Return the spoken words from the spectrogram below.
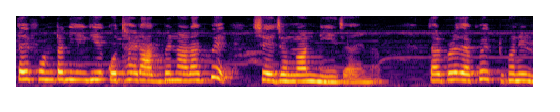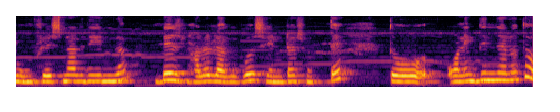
তাই ফোনটা নিয়ে গিয়ে কোথায় রাখবে, না রাখবে, সেই জন্য আর নিয়ে যায় না। তারপরে দেখো, একটুখানি রুম ফ্রেশনার দিয়ে নিলাম। বেশ ভালো লাগে গো সেন্টটা শুঁকতে। তো অনেক দিন জানো তো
